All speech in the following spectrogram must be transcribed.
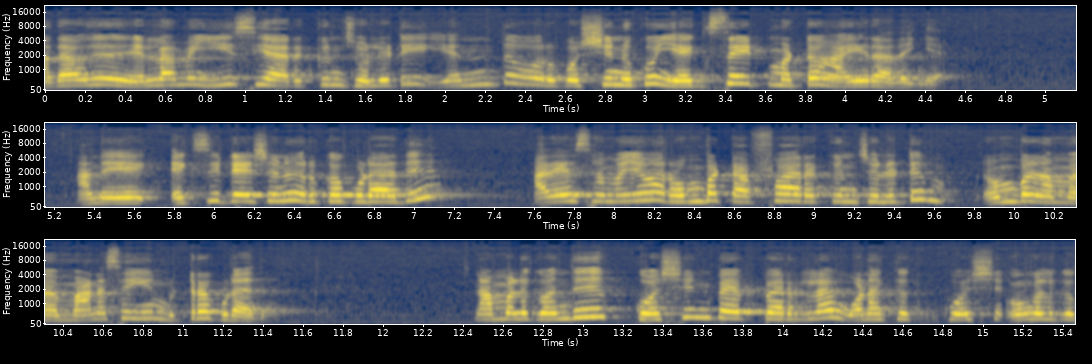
அதாவது எல்லாமே ஈஸியாக இருக்குன்னு சொல்லிட்டு எந்த ஒரு கொஷினுக்கும் எக்ஸைட் மட்டும் ஆயிடாதீங்க அந்த எக்ஸிட்டேஷனும் இருக்கக்கூடாது. அதே சமயம் ரொம்ப டஃப்பாக இருக்குன்னு சொல்லிட்டு ரொம்ப நம்ம மனசையும் விட்டுறக்கூடாது. நம்மளுக்கு வந்து கொஷின் பேப்பரில் உனக்கு கொஷின் உங்களுக்கு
